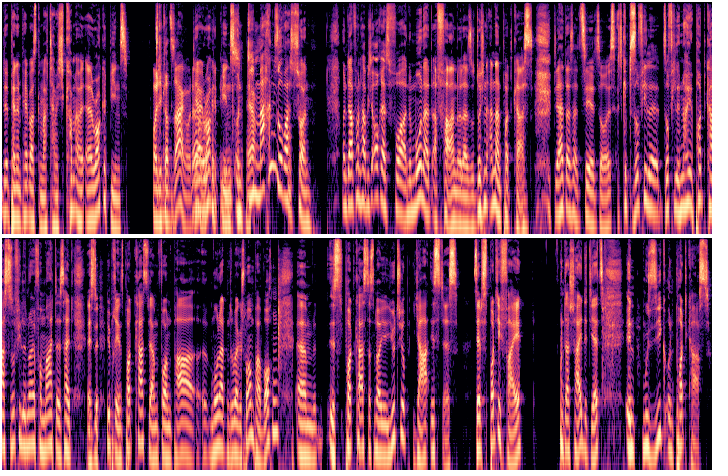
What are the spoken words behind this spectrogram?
Pen and Papers gemacht haben. Ich komme, äh, Rocket Beans. Wollte ich gerade sagen, oder? Ja, Rocket, Rocket Beans. Beans. Und die machen sowas schon. Und davon habe ich auch erst vor einem Monat erfahren oder so, durch einen anderen Podcast. Der hat das erzählt. So. Es, es gibt so viele, so viele neue Podcasts, so viele neue Formate. Es ist halt, es, übrigens, Podcast, wir haben vor ein paar äh, Monaten drüber gesprochen, ein paar Wochen. Ähm, ist Podcast das neue YouTube? Ja, ist es. Selbst Spotify unterscheidet jetzt in Musik und Podcast.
